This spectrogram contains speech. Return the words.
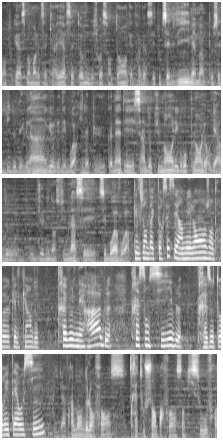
En tout cas, à ce moment-là de sa carrière, cet homme de 60 ans qui a traversé toute cette vie, même un peu cette vie de déglingue, les déboires qu'il a pu connaître. Et c'est un document, les gros plans, le regard de, de Johnny dans ce film-là, c'est beau à voir. Quel genre d'acteur c'est? C'est un mélange entre quelqu'un de très vulnérable, très sensible, très autoritaire aussi. Il a vraiment de l'enfance, très touchant, parfois on sent qu'il souffre.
